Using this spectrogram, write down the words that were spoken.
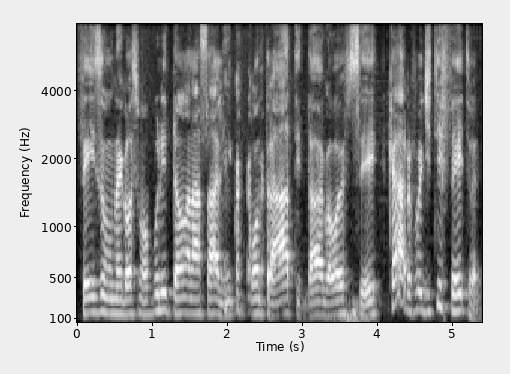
fez um negócio mó bonitão lá na salinha, com contrato e tal, igual o UFC. Cara, foi dito e feito, velho.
